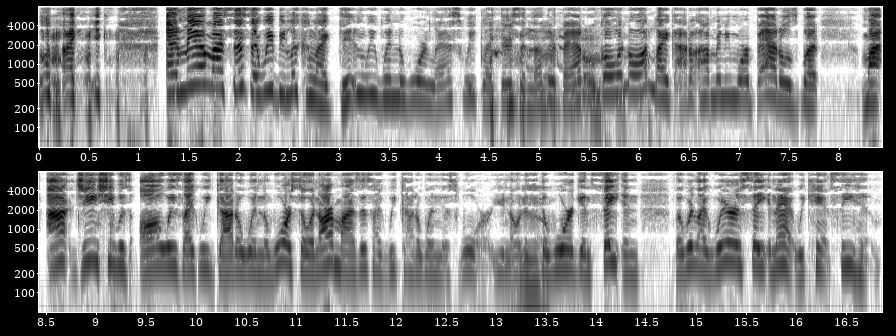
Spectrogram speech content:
like, and me and my sister, we'd be looking like, didn't we win the war last week? Like, there's another battle going on. Like, I don't how many more battles, but my aunt Jean, she was always like, we gotta win the war. So in our minds, it's like we gotta win this war, you know, and Yeah. it's the war against Satan. But we're like, where is Satan at? We can't see him.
